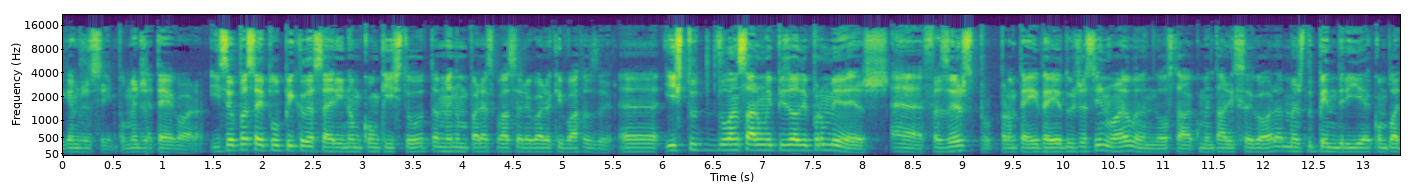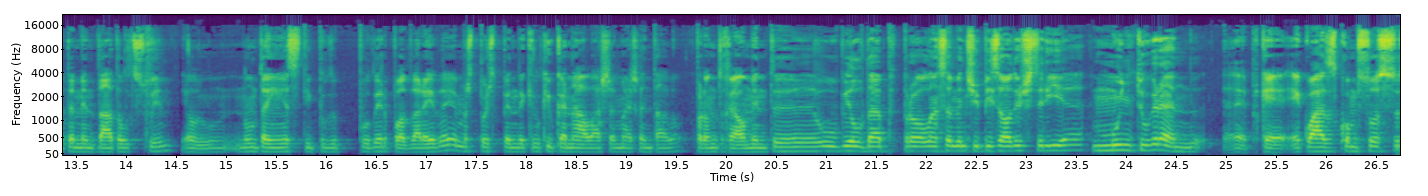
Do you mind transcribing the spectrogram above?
Digamos assim, pelo menos até agora. E se eu passei pelo pico da série e não me conquistou, também não me parece que vai ser agora que vai fazer. Ah, isto de lançar um episódio por mês a fazer-se, porque pronto, é a ideia do Justin Roiland, ele está a comentar isso agora, mas dependeria completamente da Adult Swim. Ele não tem esse tipo de poder, pode dar a ideia, mas depois depende daquilo que o canal acha mais rentável. Pronto, realmente o build-up para o lançamento dos episódios seria muito grande. É, porque é, é quase como se fosse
